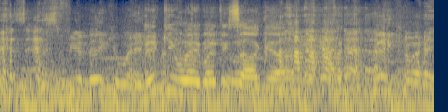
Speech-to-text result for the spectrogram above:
Es, es ist viel Milky Way. Milky Way wollte ich sagen, ja. Milky Way.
